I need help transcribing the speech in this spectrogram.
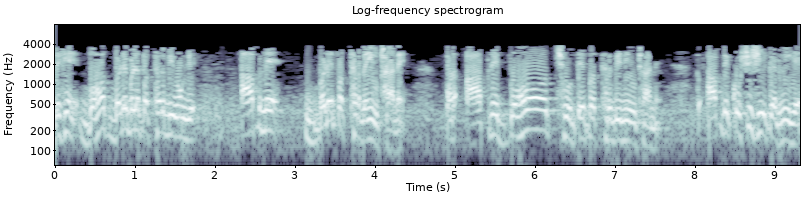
دیکھیں، بہت بڑے بڑے پتھر بھی ہوں گے۔ آپ نے بڑے پتھر نہیں اٹھانے۔ اور آپ نے بہت چھوٹے پتھر بھی نہیں اٹھانے۔ تو آپ نے کوشش یہ کرنی ہے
